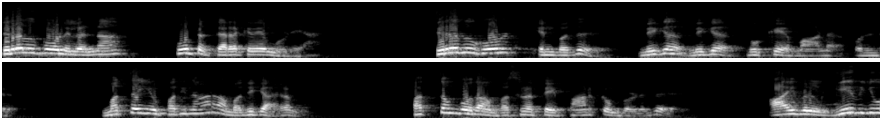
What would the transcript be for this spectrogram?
திறவுகோல் இல்லைன்னா பூட்டை திறக்கவே முடியாது. திறவுகோல் என்பது மிக மிக முக்கியமான ஒன்று. மத்தையு பதினாறாம் அதிகாரம் பத்தொன்பதாம் வசனத்தை பார்க்கும் பொழுது I will give you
